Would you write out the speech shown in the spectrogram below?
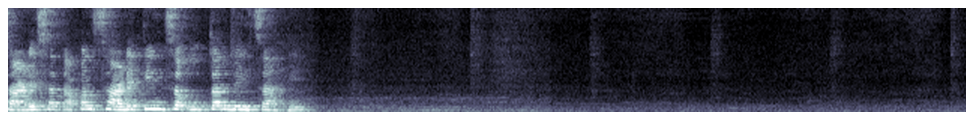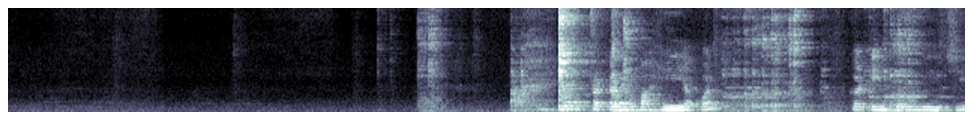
साडेसात आपण साडेतीनचा उत्तर द्यायचं आहे. या प्रकारे बाही आपण. कटिंग करून घ्यायची.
